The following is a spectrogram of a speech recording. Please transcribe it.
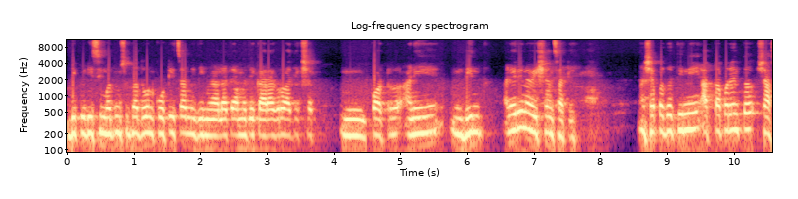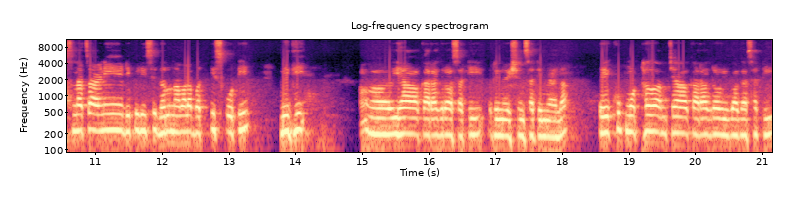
डी पी डी सीमधून सुद्धा दोन कोटीचा निधी मिळाला. त्यामध्ये कारागृह अधीक्षक क्वार्टर आणि भिंत आणि रिनोव्हेशनसाठी अशा पद्धतीने आत्तापर्यंत शासनाचा आणि डी पी डी सी धरून आम्हाला बत्तीस कोटी निधी ह्या कारागृहासाठी रिनोव्हेशनसाठी मिळाला. तर हे खूप मोठं आमच्या कारागृह विभागासाठी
